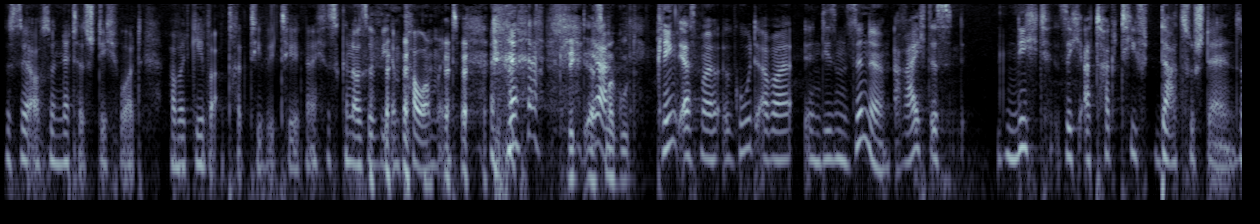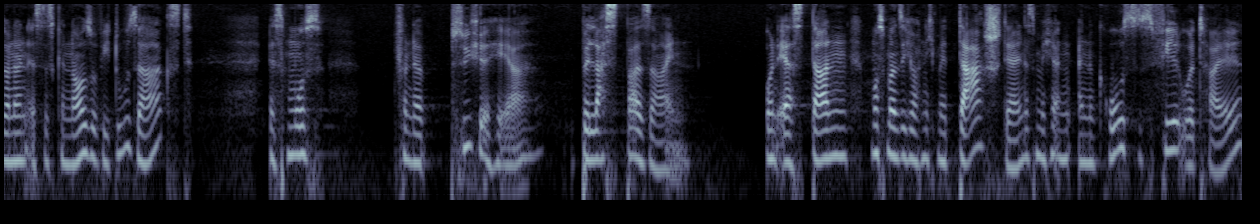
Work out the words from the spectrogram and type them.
das ist ja auch so ein nettes Stichwort, Arbeitgeberattraktivität, ne? das ist genauso wie Empowerment. Klingt erstmal gut. Klingt erstmal gut, aber in diesem Sinne reicht es nicht, sich attraktiv darzustellen, sondern es ist genauso wie du sagst, es muss von der Psyche her belastbar sein. Und erst dann muss man sich auch nicht mehr darstellen. Das ist nämlich ein, ein großes Fehlurteil,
